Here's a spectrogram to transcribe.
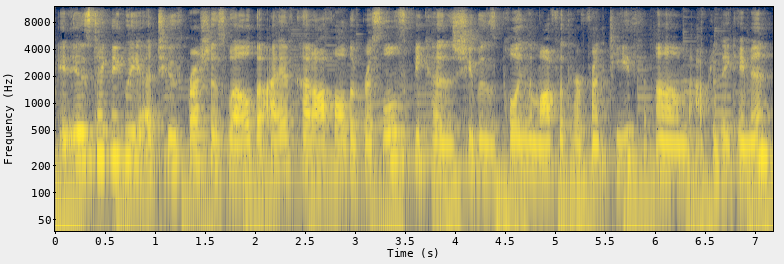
It is technically a toothbrush as well, but I have cut off all the bristles because she was pulling them off with her front teeth um, after they came in.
